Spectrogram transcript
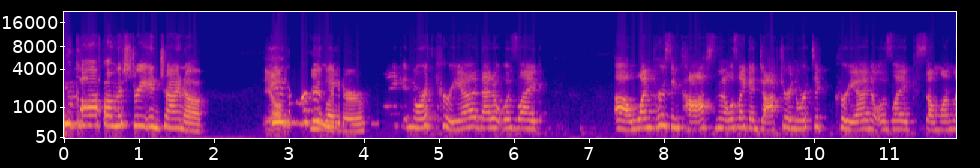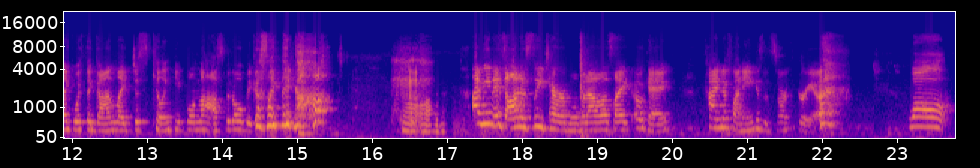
you cough on the street in China, Yep. see you later. Like in North Korea that it was like uh, one person coughs and then it was like a doctor in North Korea and it was like someone like with a gun like just killing people in the hospital because like they coughed. God. I mean, it's honestly terrible, but I was like, okay, kind of funny because it's North Korea. Well,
